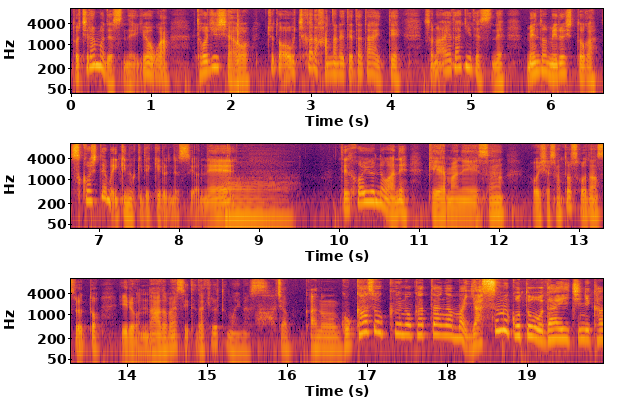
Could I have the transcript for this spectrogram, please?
どちらもですね要は当事者をちょっとお家から離れていただいてその間にですね面倒見る人が少しでも息抜きできるんですよね。でこういうのはねケアマネーさんお医者さんと相談するといろんなアドバイスいただけると思います。じゃああのご家族の方がまあ休むことを第一に考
